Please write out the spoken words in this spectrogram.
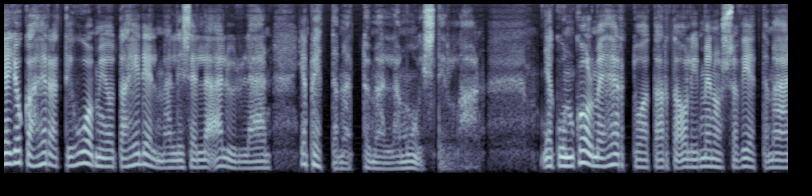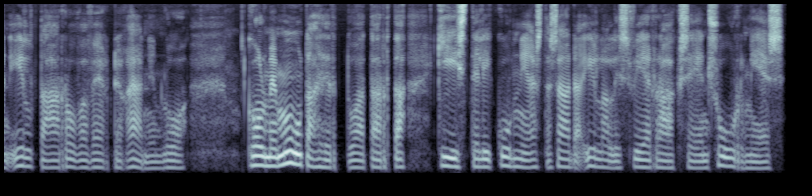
ja joka herätti huomiota hedelmällisellä älyllään ja pettämättömällä muistillaan. Ja kun kolme herttuatarta oli menossa viettämään iltaa Rova Verderäänin luo, kolme muuta herttuatarta kiisteli kunniasta saada illallisvieraakseen suurmies,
